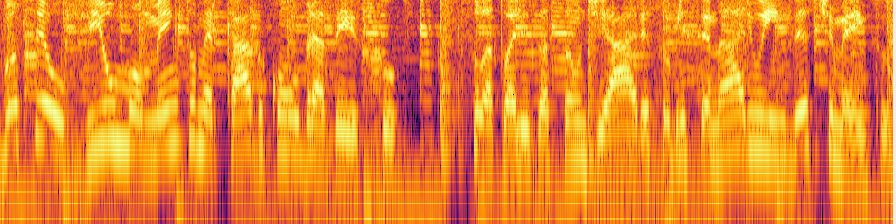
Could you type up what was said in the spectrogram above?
Você ouviu o Momento Mercado com o Bradesco. Sua atualização diária sobre cenário e investimentos.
